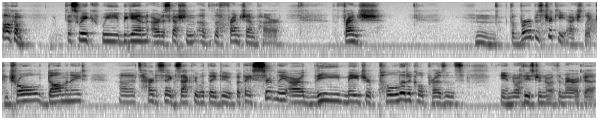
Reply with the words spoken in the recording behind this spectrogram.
Welcome. This week we begin our discussion of the French Empire. The French, hmm, the verb is tricky actually. Control, dominate. Uh, it's hard to say exactly what they do, but they certainly are the major political presence in northeastern North America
